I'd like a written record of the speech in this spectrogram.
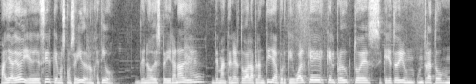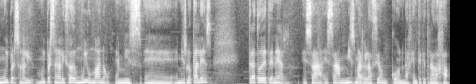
A día de hoy he de decir que hemos conseguido el objetivo de no despedir a nadie, de mantener toda la plantilla, porque igual que, el producto es, que yo te doy un, trato muy, muy personalizado, muy humano en mis, eh, en mis locales, trato de tener esa, esa misma relación con la gente que trabaja,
